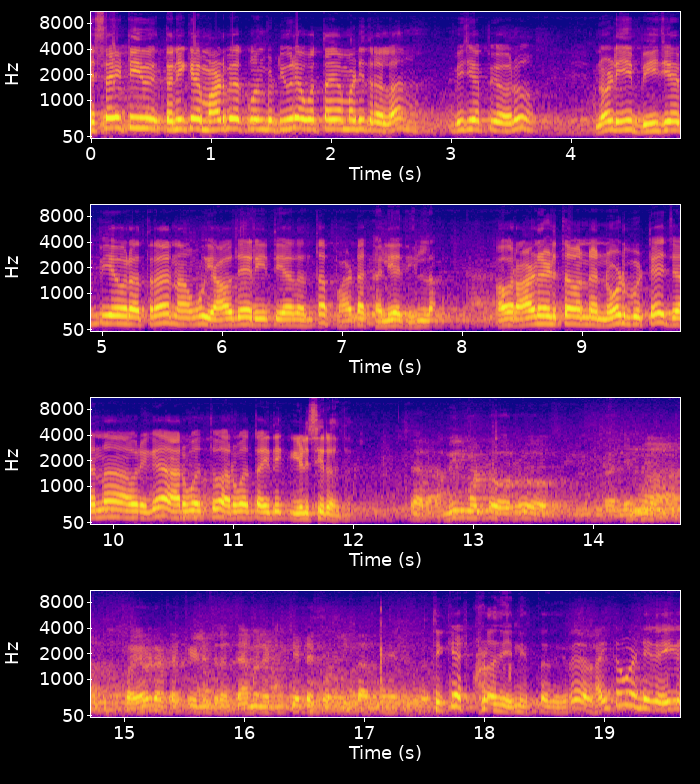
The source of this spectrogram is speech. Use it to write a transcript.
ಎಸ್ ಐ ಟಿ ತನಿಖೆ ಮಾಡಬೇಕು ಅಂದ್ಬಿಟ್ಟು ಇವರೇ ಒತ್ತಾಯ ಮಾಡಿದ್ರಲ್ಲ ಬಿ ಜೆ ಪಿಯವರು ನೋಡಿ ಬಿ ಜೆ ಪಿಯವ್ರ ಹತ್ರ ನಾವು ಯಾವುದೇ ರೀತಿಯಾದಂಥ ಪಾಠ ಕಲಿಯೋದಿಲ್ಲ. ಅವ್ರ ಆಡಳಿತವನ್ನು ನೋಡಿಬಿಟ್ಟೆ ಜನ ಅವರಿಗೆ ಅರವತ್ತು ಅರವತ್ತೈದಕ್ಕೆ ಇಳಿಸಿರೋದು. ಸರ್ ಅನಿಲ್ ಮಟ್ಟು ಅವರು ನಿಮ್ಮ ಬಯೋಡಾಟಾ ಕೇಳಿದ್ರಂತೆ ಆಮೇಲೆ ಟಿಕೆಟೇ ಕೊಡಲಿಲ್ಲ ಅಂತ ಹೇಳಿದ್ರು. ಟಿಕೆಟ್ ಕೊಡೋದು ಏನಿರ್ತದೆ ಹೈಕಮಾಂಡ್ ಇದೆ. ಈಗ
